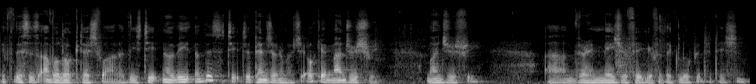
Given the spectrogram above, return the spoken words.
if this is Avalokiteshvara, these te- no, these, this is te- depends on Rinpoche. Okay, Manjushri, Manjushri, um, very major figure for the Gelugpa tradition.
